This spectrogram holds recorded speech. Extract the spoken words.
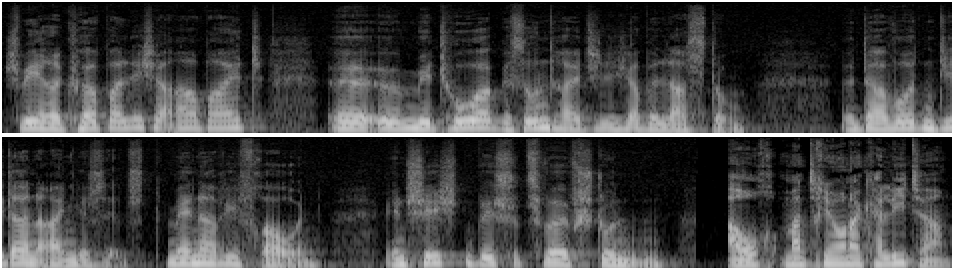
schwere körperliche Arbeit äh, mit hoher gesundheitlicher Belastung. Da wurden die dann eingesetzt, Männer wie Frauen, in Schichten bis zu zwölf Stunden. Auch Matriona Kalita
